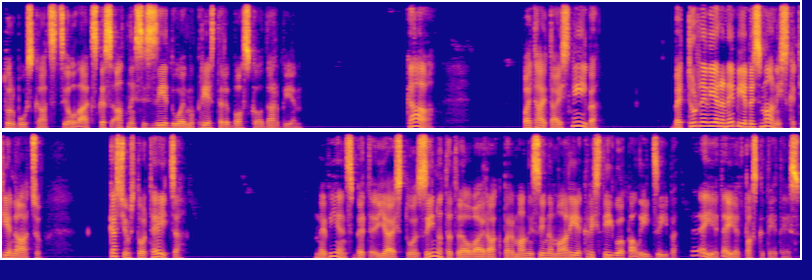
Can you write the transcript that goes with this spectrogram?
tur būs kāds cilvēks, kas atnesis ziedojumu priestera Bosko darbiem. Kā? Vai tā ir taisnība? Bet tur neviena nebija bez manis, kad ienācu. Kas jums to teica? Neviens, bet ja es to zinu, tad vēl vairāk par mani zina Marija Kristīgo palīdzība. Ejiet, ejiet, paskatieties!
